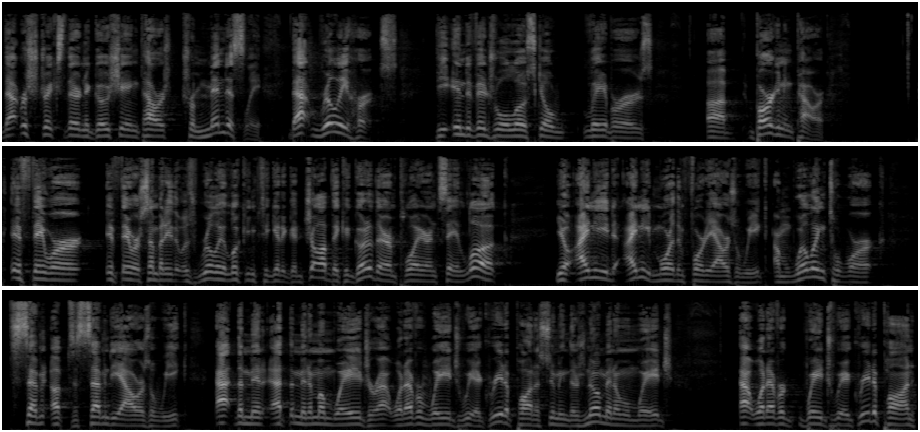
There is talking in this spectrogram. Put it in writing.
that restricts their negotiating powers tremendously. That really hurts the individual low skilled laborers uh, bargaining power. If they were if they were somebody that was really looking to get a good job they could go to their employer and say look you know i need i need more than 40 hours a week. I'm willing to work seven up to 70 hours a week at the min- at the minimum wage or at whatever wage we agreed upon, assuming there's no minimum wage, at whatever wage we agreed upon.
